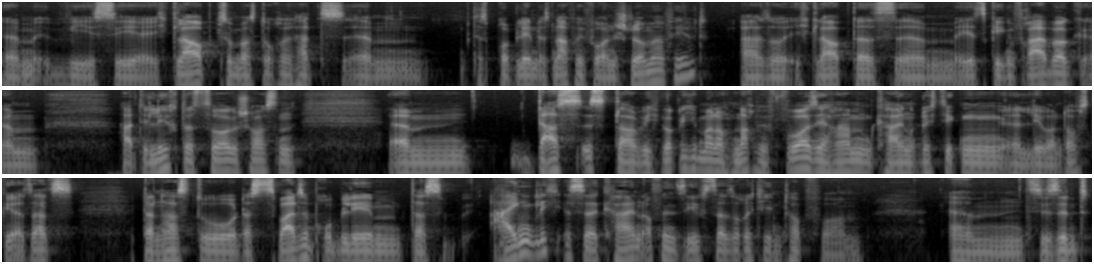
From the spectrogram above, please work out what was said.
ähm, wie ich sehe. Ich glaube, Thomas Tuchel hat ähm, das Problem, dass nach wie vor ein Stürmer fehlt. Also ich glaube, dass ähm, jetzt gegen Freiburg ähm, hat die Licht das Tor geschossen. Ähm, das ist, glaube ich, wirklich immer noch nach wie vor. Sie haben keinen richtigen äh, Lewandowski-Ersatz. Dann hast du das zweite Problem, dass eigentlich ist er kein Offensivster so richtig in Topform. Ähm, sie sind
